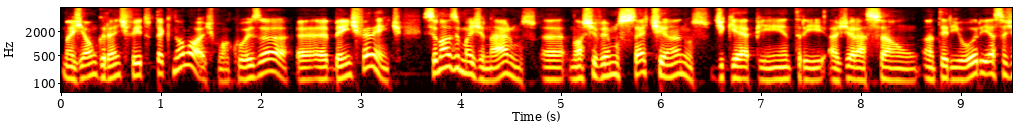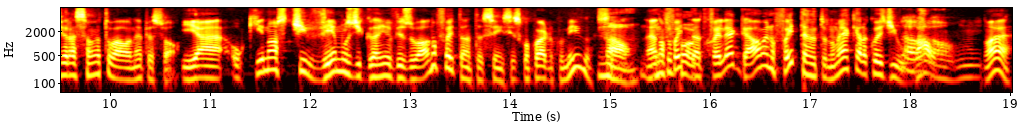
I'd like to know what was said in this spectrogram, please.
mas já é um grande feito tecnológico, uma coisa é, é bem diferente. Se nós imaginarmos, é, nós tivemos sete anos de gap entre a geração anterior e essa geração atual, né, pessoal? E a, o que nós tivemos de ganho visual não foi tanto assim, vocês concordam comigo? Não. Né? Não foi pouco. tanto. Foi legal, mas não foi tanto. Não é aquela coisa de não, uau. Não, não é?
